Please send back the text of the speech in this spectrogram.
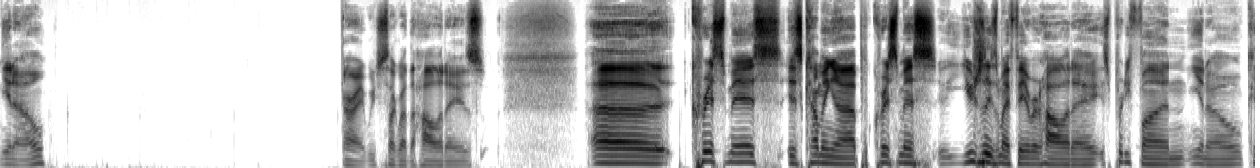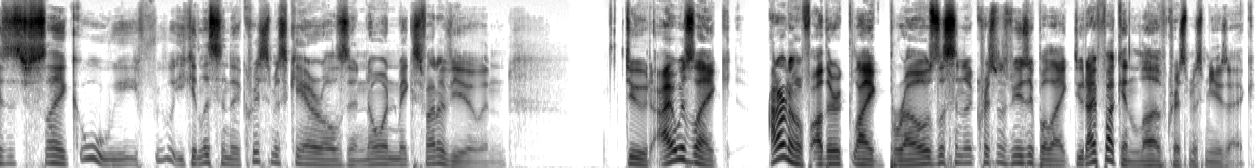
You know? All right, we just talk about the holidays. Uh, Christmas is coming up. Christmas usually is my favorite holiday. It's pretty fun, you know, because it's just like, ooh, you, you can listen to Christmas carols and no one makes fun of you. And dude, I was like, I don't know if other like bros listen to Christmas music, but like, dude, I fucking love Christmas music.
